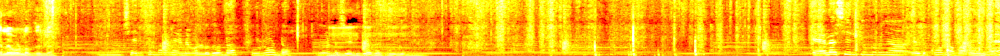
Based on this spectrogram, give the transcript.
ഇല കൊള്ളത്തില്ല? ശരിക്കും പറഞ്ഞാൽ ഇല ഉള്ളതുണ്ടോ പുഴുണ്ടോ ഇതുണ്ടോ ശരിക്കും പുഴു? ഏല ശരിക്കും പറഞ്ഞാൽ എടുക്കൂന്നാ പറയുന്നേ.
